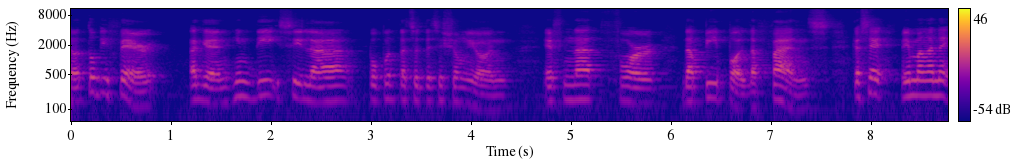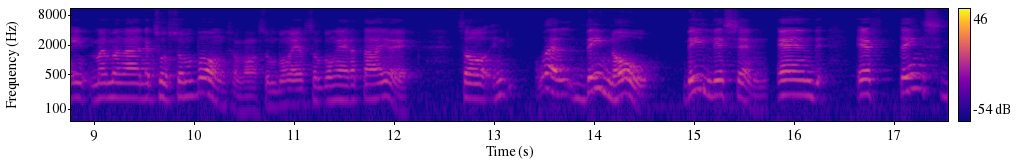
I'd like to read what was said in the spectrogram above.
no, to be fair, again, hindi sila pupunta sa desisyong yon if not for the people, the fans. Kasi may mga na, may mga nagsusumbong, so mga sumbongera, sumbongera tayo eh. So, well, they know. They listen. And if things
